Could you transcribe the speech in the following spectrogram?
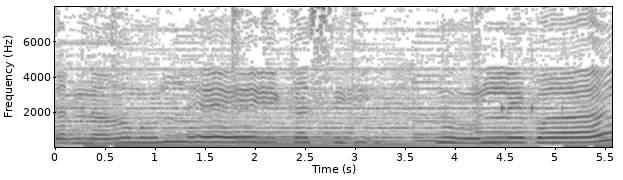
Karena kasi kasih pa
